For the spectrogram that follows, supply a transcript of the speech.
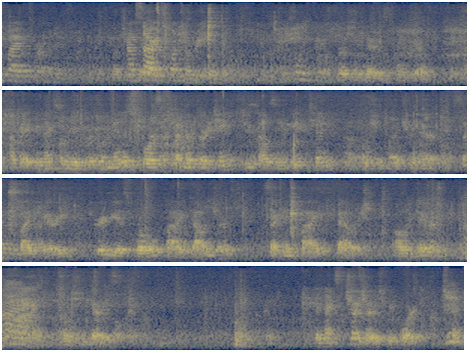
25 affirmative. I'm sorry, 23. Motion carries, thank you. Okay, the next one, the approval minutes for September 13th, 2018. Uh, Motion by Traynere, second by Perry, previous roll by Dowager, second by Ballard. All in favor? Motion carries. Okay. The next treasurer's report, Jim.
